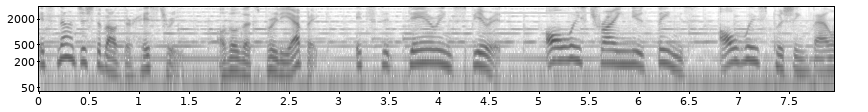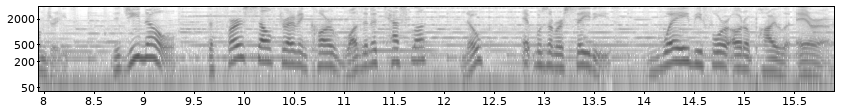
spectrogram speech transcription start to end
It's not just about their history, although that's pretty epic. It's the daring spirit, always trying new things, always pushing boundaries. Did you know the first self-driving car wasn't a Tesla? Nope, it was a Mercedes, way before autopilot era.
